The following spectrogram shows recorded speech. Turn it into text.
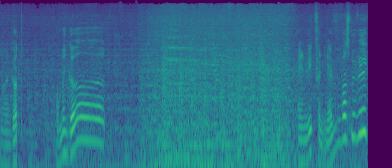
Oh mein Gott. Oh mein Gott. Einen Weg finden. Ja, was für Weg?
